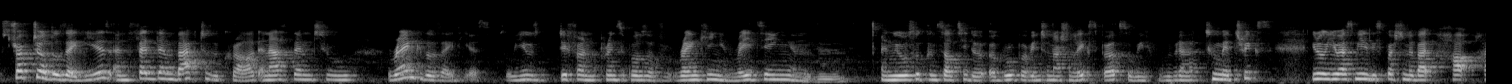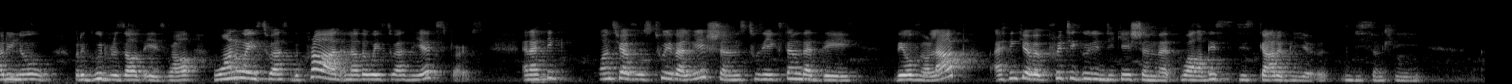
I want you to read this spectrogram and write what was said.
structured those ideas and fed them back to the crowd and asked them to rank those ideas. So we used different principles of ranking and rating and mm -hmm and we also consulted a, a, group of international experts. So we, we, would have two metrics. You know, you asked me this question about how, how do you know what a good result is? Well, one way is to ask the crowd, another way is to ask the experts. And I mm-hmm. think once you have those two evaluations, to the extent that they, they overlap, I think you have a pretty good indication that, well, this, this gotta be a decently,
